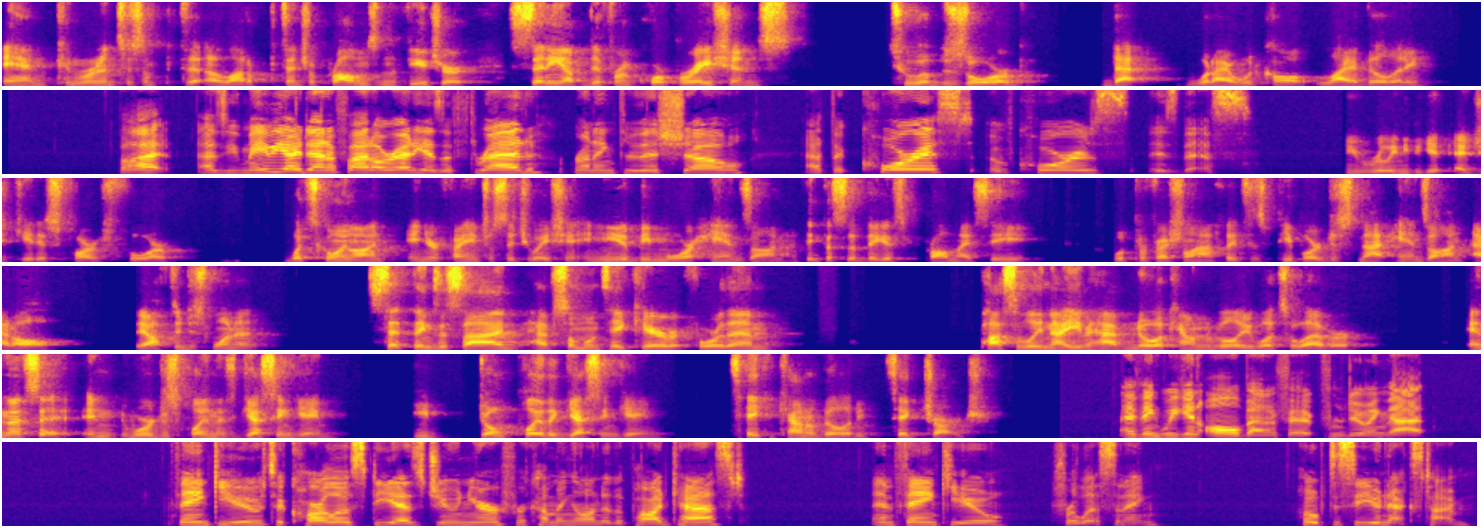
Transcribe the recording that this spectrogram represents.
and can run into some a lot of potential problems in the future setting up different corporations to absorb that what i would call liability. But as you maybe identified already as a thread running through this show at the chorus of cores is this. You really need to get educated as far as for what's going on in your financial situation and you need to be more hands-on. I think that's the biggest problem i see with professional athletes is people are just not hands-on at all. They often just want to set things aside have someone take care of it for them. Possibly not even have no accountability whatsoever. And that's it. And we're just playing this guessing game. You don't play the guessing game. Take accountability. Take charge. I think we can all benefit from doing that. Thank you to Carlos Diaz Jr. for coming onto the podcast. And thank you for listening. Hope to see you next time.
